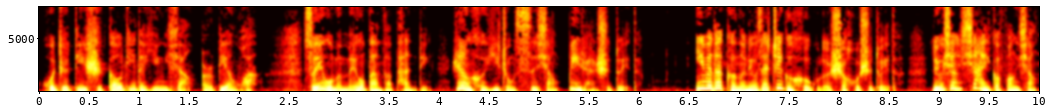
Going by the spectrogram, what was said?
或者地势高低的影响而变化，所以我们没有办法判定任何一种思想必然是对的，因为它可能留在这个河谷的时候是对的，流向下一个方向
